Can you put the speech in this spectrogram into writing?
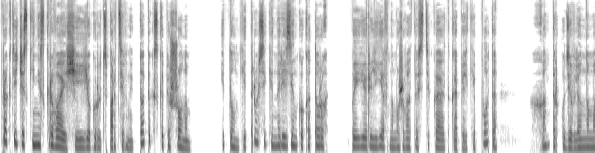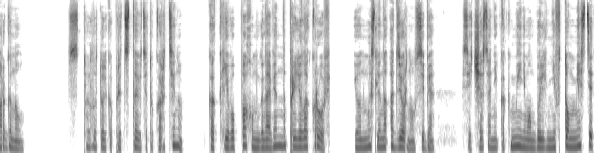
практически не скрывающие ее грудь спортивный топик с капюшоном и тонкие трусики, на резинку которых по ее рельефному животу стекают капельки пота, Хантер удивленно моргнул. Стоило только представить эту картину, как к его паху мгновенно прилила кровь, и он мысленно одернул себя. Сейчас они как минимум были не в том месте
